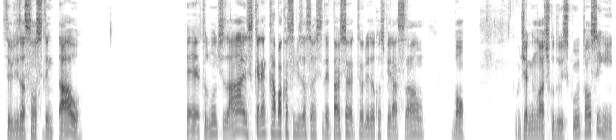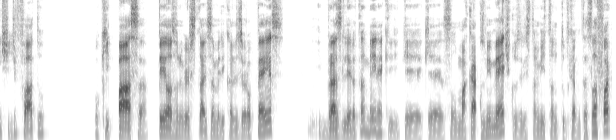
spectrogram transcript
civilização ocidental é, todo mundo diz, ah, eles querem acabar com a civilização ocidental, isso é teoria da conspiração. Bom, o diagnóstico do Scruton é o seguinte: de fato, o que passa pelas universidades americanas e europeias, e brasileira também, né, que, que, que são macacos miméticos, eles estão imitando tudo que acontece lá fora,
